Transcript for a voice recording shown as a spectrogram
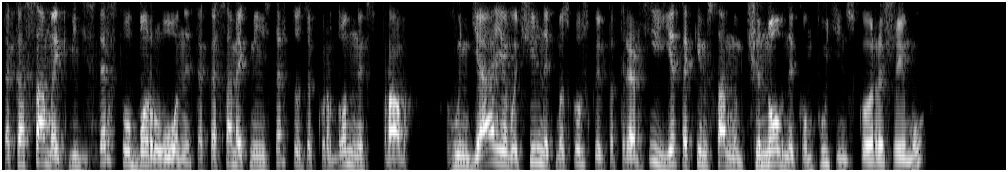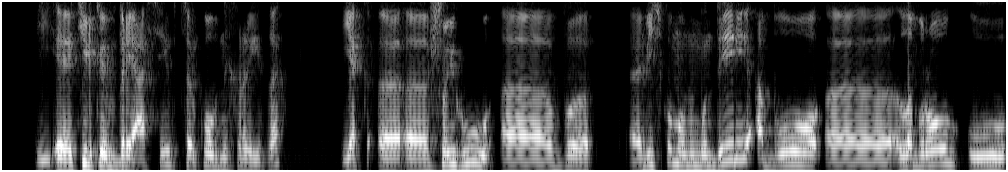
така сама, як Міністерство оборони, така сама, як Міністерство закордонних справ. Гундяєв, очільник Московської патріархії, є таким самим чиновником путінського режиму, е, тільки в брясі, в церковних ризах, як е, е, Шойгу в військовому мундирі або Лавров у,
